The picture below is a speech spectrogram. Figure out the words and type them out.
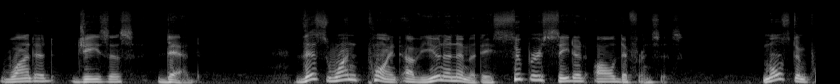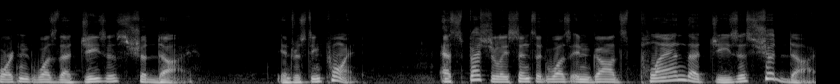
wanted Jesus dead. This one point of unanimity superseded all differences. Most important was that Jesus should die. Interesting point, especially since it was in God's plan that Jesus should die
